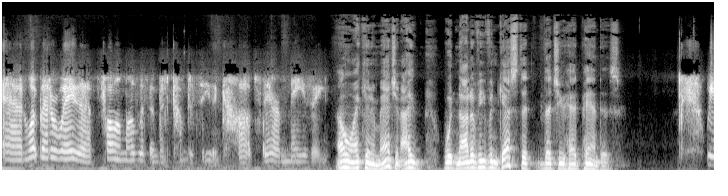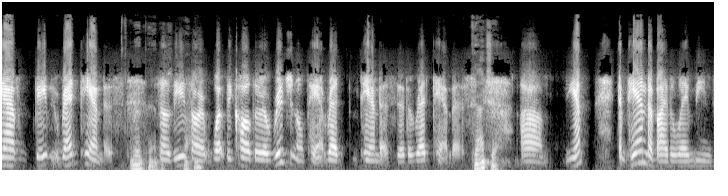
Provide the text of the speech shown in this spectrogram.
And what better way to fall in love with them than to come to see the cubs? They're amazing. Oh, I can imagine. I would not have even guessed that that you had pandas. We have baby red pandas. Red pandas. So these Uh-huh. are what we call the original pan- red pandas. They're the red pandas. Gotcha. Um, yep. And panda, by the way, means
